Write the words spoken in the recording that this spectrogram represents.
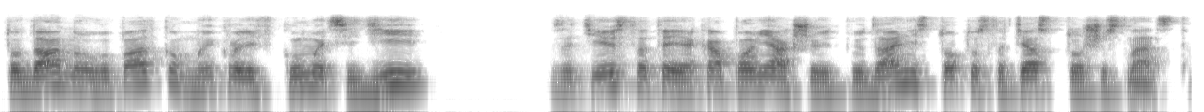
То в даному випадку ми кваліфікуємо ці дії за тією статтею, яка пом'якшує відповідальність, тобто стаття 116.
